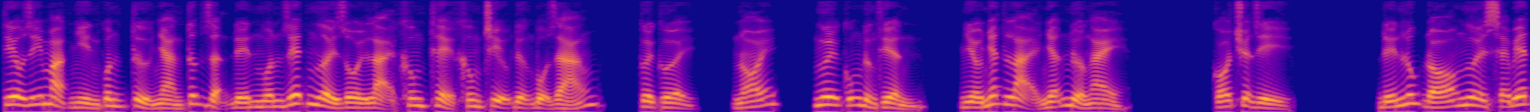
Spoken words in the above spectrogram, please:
Tiêu dĩ mặt nhìn quân tử nhàn tức giận đến muốn giết người rồi lại không thể không chịu đựng bộ dáng, cười cười, nói, ngươi cũng đừng phiền, nhiều nhất lại nhẫn nửa ngày. Có chuyện gì? Đến lúc đó ngươi sẽ biết.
